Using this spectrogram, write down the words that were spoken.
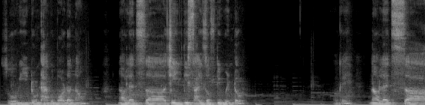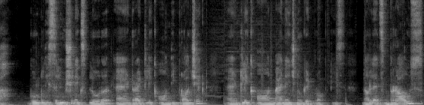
So we don't have a border now now let's uh, change the size of the window. Okay. Now let's uh, go to the solution explorer and right click on the project and click on manage NuGet properties. Now let's browse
